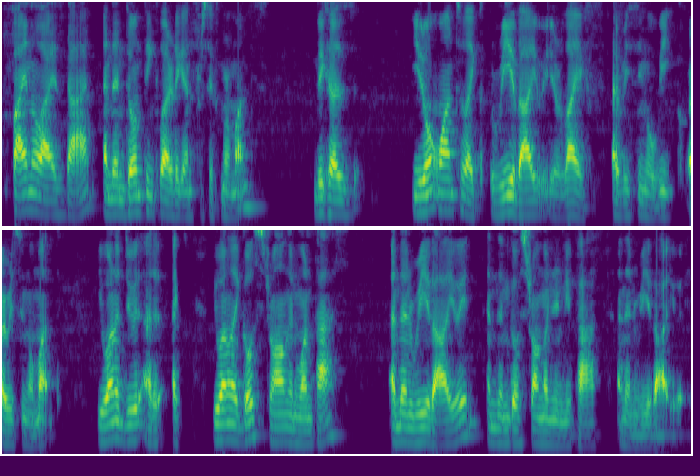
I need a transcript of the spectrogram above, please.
finalize that, and then don't think about it again for six more months. Because you don't want to like reevaluate your life every single week or every single month. You want to do it at a, you want to like go strong in one path and then reevaluate and then go strong on your new path and then reevaluate.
